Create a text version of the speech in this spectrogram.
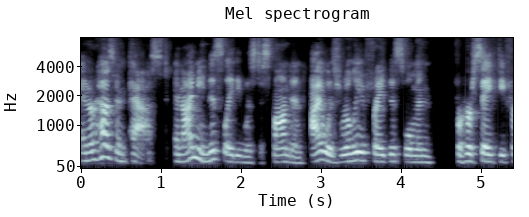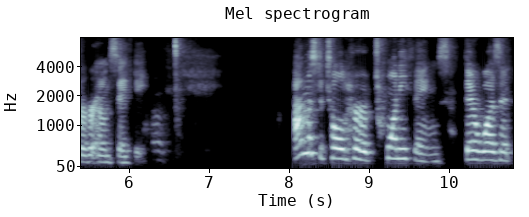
and her husband passed. And I mean, this lady was despondent. I was really afraid this woman for her safety, for her own safety. Oh. I must have told her 20 things. There wasn't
